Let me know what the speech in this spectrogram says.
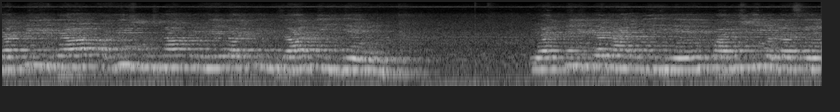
यात्री कृपया अगली सूचना मिलने तक इंतजार कीजिए यात्री कृपया ध्यान दीजिए बारिश की वजह से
